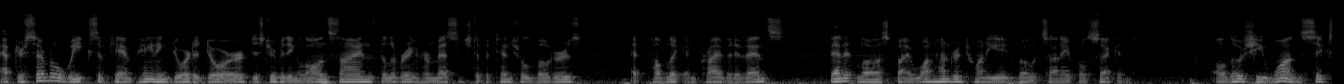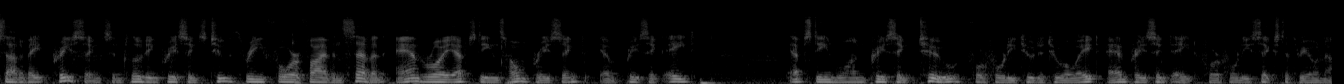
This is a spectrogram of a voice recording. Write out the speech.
After several weeks of campaigning door to door, distributing lawn signs, delivering her message to potential voters at public and private events, Bennett lost by 128 votes on April 2nd. Although she won six out of eight precincts, including precincts 2, 3, 4, 5, and 7, and Roy Epstein's home precinct of Precinct 8, Epstein won Precinct 2, 442 to 208, and Precinct 8, 446 to 309.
